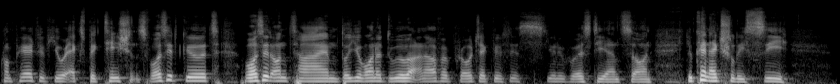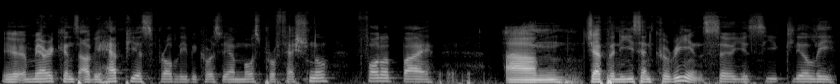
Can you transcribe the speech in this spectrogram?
compared with your expectations. Was it good? Was it on time? Do you want to do another project with this university and so on? You can actually see uh, Americans are the happiest, probably because they are most professional, followed by um, Japanese and Koreans. So you see clearly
